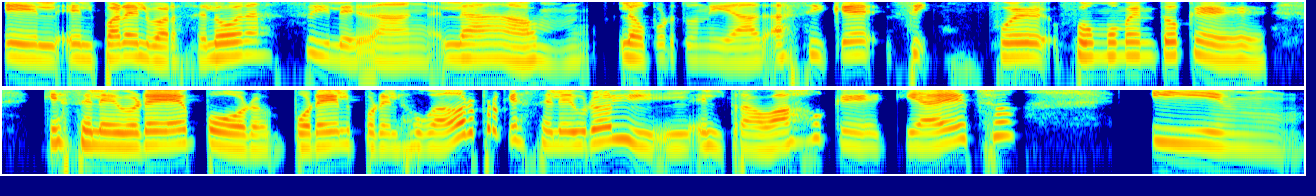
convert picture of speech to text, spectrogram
el, para el Barcelona si le dan mm, la, oportunidad. Así que sí, fue, fue un momento que, que celebré por, por él, por el jugador, porque celebró el, trabajo que, ha hecho. Y, mm,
